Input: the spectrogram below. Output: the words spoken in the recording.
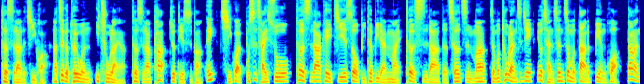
特斯拉的计划。那这个推文一出来啊，特斯拉啪就跌十趴。哎，奇怪，不是才说特斯拉可以接受比特币来买特斯拉的车子吗？怎么突然之间又产生这么大的变化？当然，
